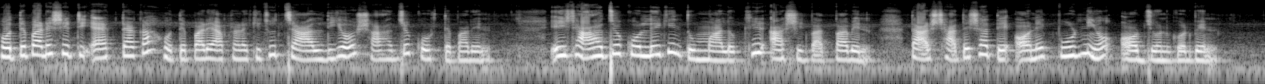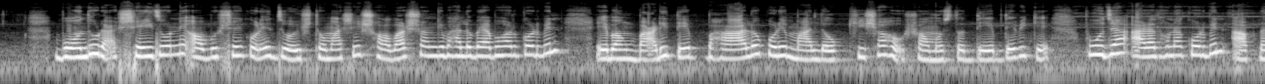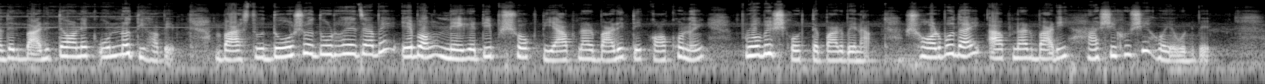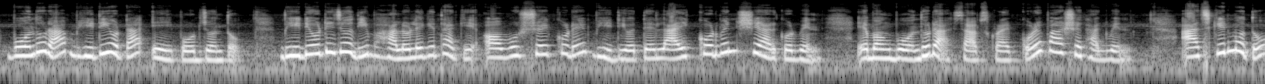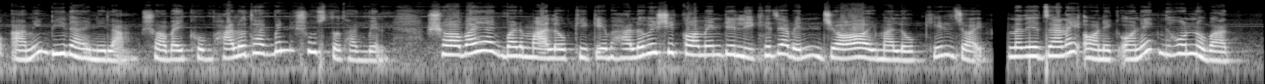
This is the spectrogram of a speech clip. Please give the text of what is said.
হতে পারে সেটি এক টাকা, হতে পারে আপনারা কিছু চাল দিয়েও সাহায্য করতে পারেন। এই সাহায্য করলে কিন্তু মা লক্ষ্মীর আশীর্বাদ পাবেন। তার সাথে সাথে অনেক পূর্ণিও অর্জন করবেন। বন্ধুরা, সেই জন্যে অবশ্যই করে জ্যৈষ্ঠ মাসে সবার সঙ্গে ভালো ব্যবহার করবেন এবং বাড়িতে ভালো করে মা লক্ষ্মী সহ সমস্ত দেবদেবীকে পূজা, আরাধনা করবেন। আপনাদের বাড়িতে অনেক উন্নতি হবে। বাস্তু দোষও দূর হয়ে যাবে এবং নেগেটিভ শক্তি আপনার বাড়িতে কখনোই প্রবেশ করতে পারবে না। সর্বদাই আপনার বাড়ি হাসি খুশি হয়ে উঠবে। বন্ধুরা, ভিডিওটা এই পর্যন্ত। ভিডিওটি যদি ভালো লেগে থাকে, অবশ্যই করে ভিডিওতে লাইক করবেন, শেয়ার করবেন এবং বন্ধুরা, সাবস্ক্রাইব করে পাশে থাকবেন। আজকের মতো আমি বিদায় নিলাম। সবাই খুব ভালো থাকবেন, সুস্থ থাকবেন। সবাই একবার মা লক্ষ্মীকে ভালোবেসে কমেন্টে লিখে যাবেন, জয় মা লক্ষ্মীর জয়। আপনাদের জানাই অনেক অনেক ধন্যবাদ।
